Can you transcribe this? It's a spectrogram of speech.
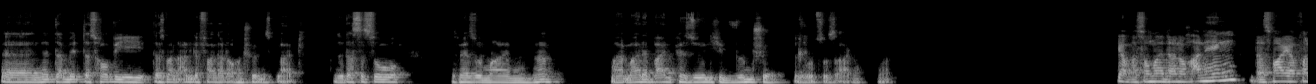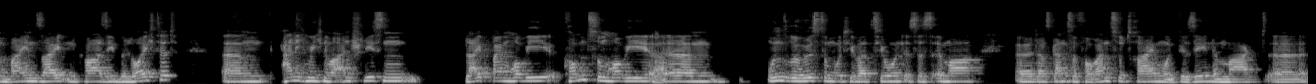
äh, ne, damit das Hobby, das man angefangen hat, auch ein schönes bleibt. Also das ist so, das wäre so mein, ne, meine beiden persönlichen Wünsche sozusagen. Ja. Ja, was soll man da noch anhängen? Das war ja von beiden Seiten quasi beleuchtet. Ähm, kann ich mich nur anschließen. Bleibt beim Hobby, kommt zum Hobby. Ja. Ähm, unsere höchste Motivation ist es immer, äh, das Ganze voranzutreiben. Und wir sehen im Markt, äh,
